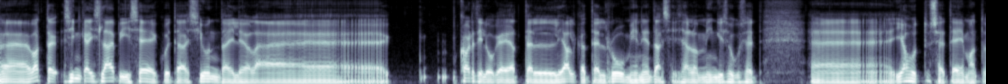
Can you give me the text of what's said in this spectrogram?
äh,. vaata, siin käis läbi see, kuidas Hyundai'l ei ole kaardilugejatel jalgadel ruumi ja nii edasi, seal on mingisugused äh, jahutuse teemad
